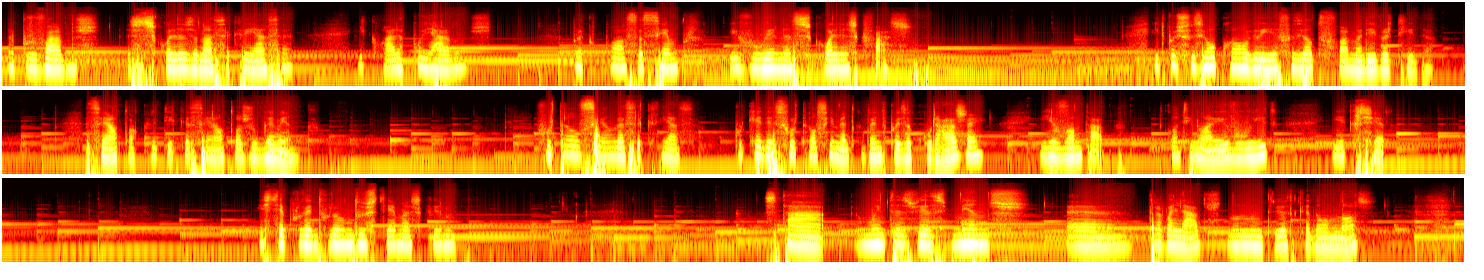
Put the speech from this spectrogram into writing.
Aprovarmos as escolhas da nossa criança e, claro, apoiarmos para que possa sempre evoluir nas escolhas que faz e depois fazê-lo com alegria, fazê-lo de forma divertida, sem autocrítica, sem autojulgamento. Fortalecendo essa criança, porque é desse fortalecimento que vem depois a coragem e a vontade de continuar a evoluir e a crescer. Este é porventura um dos temas que está muitas vezes menos uh, trabalhados no, interior de cada um de nós,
